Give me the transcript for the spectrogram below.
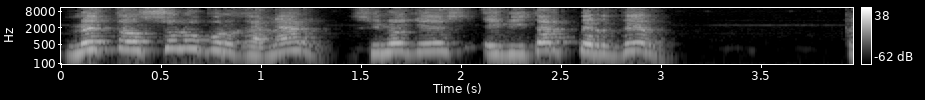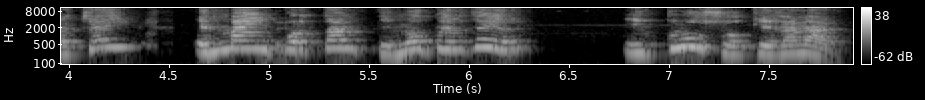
no es tan solo por ganar, sino que es evitar perder. ¿Cachai? Es más importante no perder incluso que ganar.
